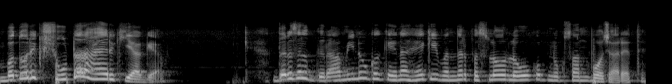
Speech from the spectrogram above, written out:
बतौर एक शूटर हायर किया गया। दरअसल ग्रामीणों का कहना है कि बंदर फ़सलों और लोगों को नुकसान पहुँचा रहे थे।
